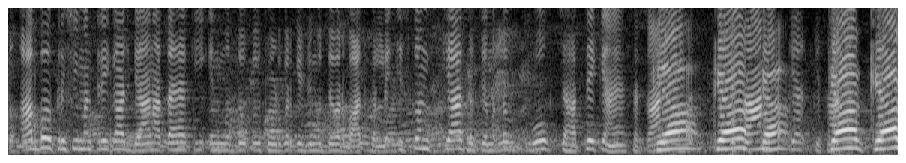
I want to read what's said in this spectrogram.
तो अब कृषि मंत्री का बयान आता है कि इन मुद्दों को छोड़कर किसी मुद्दे पर बात कर ले। इसको हम क्या सोचे? मतलब वो चाहते क्या है? सरकार क्या क्या क्या क्या क्या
